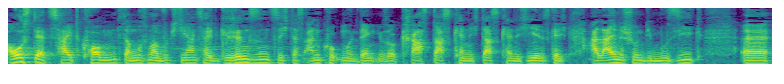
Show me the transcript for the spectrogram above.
aus der Zeit kommt, da muss man wirklich die ganze Zeit grinsend sich das angucken und denken, so krass, das kenne ich, das kenne ich, jedes kenne ich. Alleine schon die Musik, äh,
